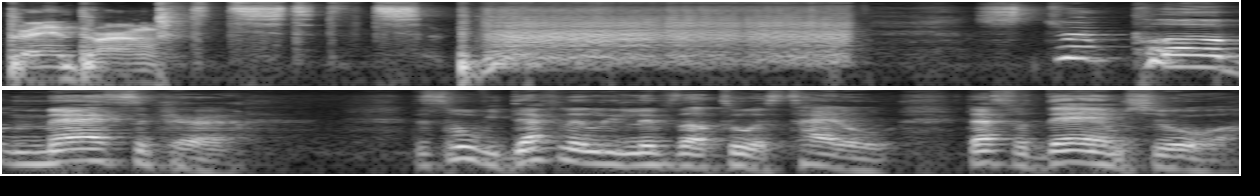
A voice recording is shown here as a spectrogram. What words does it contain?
bam, bam. Club Massacre. This movie definitely lives up to its title. That's for damn sure.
